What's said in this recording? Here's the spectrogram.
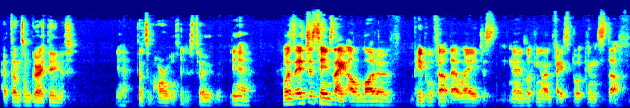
had done some great things. Yeah. Done some horrible things too. But. Yeah. well, it just seems like a lot of people felt that way. Just you know, looking on Facebook and stuff.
